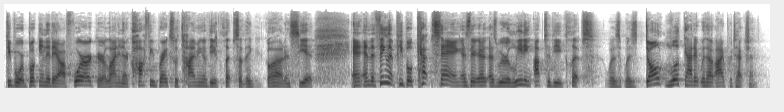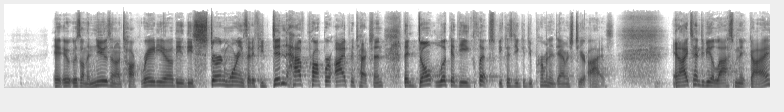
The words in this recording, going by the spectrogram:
People were booking the day off work or lining their coffee breaks with timing of the eclipse so they could go out and see it. And, and the thing that people kept saying as, they, as we were leading up to the eclipse was, was don't look at it without eye protection. It, it was on the news and on talk radio, the, these stern warnings that if you didn't have proper eye protection, then don't look at the eclipse because you could do permanent damage to your eyes. And I tend to be a last minute guy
